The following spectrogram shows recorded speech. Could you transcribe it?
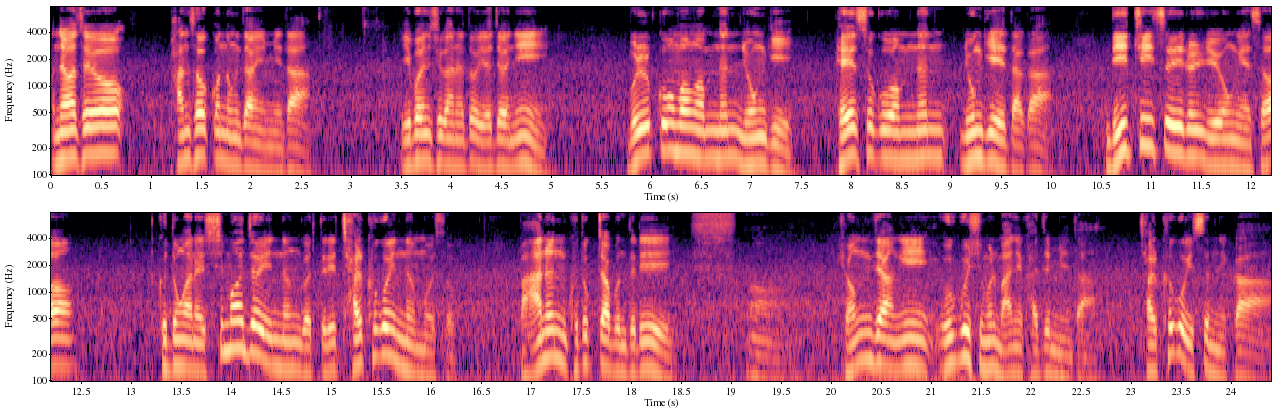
안녕하세요. 반석꽃 농장입니다. 이번 시간에도 여전히 물구멍 없는 용기, 배수구 없는 용기에다가 니치 소일을 이용해서 그동안에 심어져 있는 것들이 잘 크고 있는 모습. 많은 구독자분들이 어, 굉장히 의구심을 많이 가집니다. 잘 크고 있습니까?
